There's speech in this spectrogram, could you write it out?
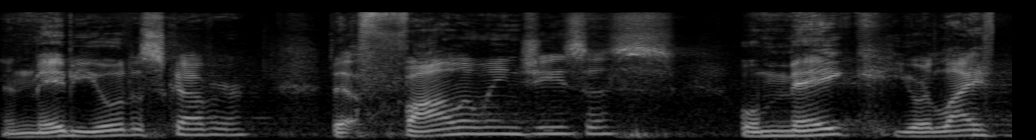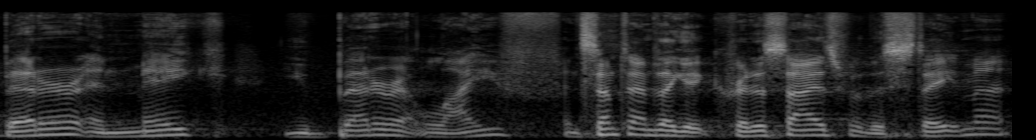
and maybe you'll discover that following Jesus will make your life better and make you better at life? And sometimes I get criticized for this statement.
